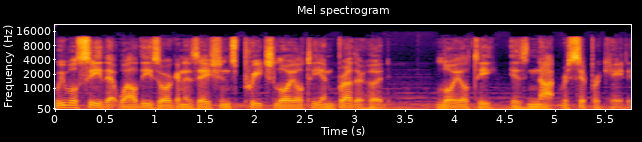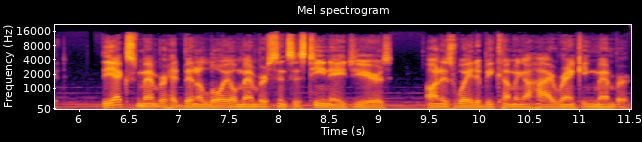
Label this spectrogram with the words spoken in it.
We will see that while these organizations preach loyalty and brotherhood, loyalty is not reciprocated. The ex-member had been a loyal member since his teenage years, on his way to becoming a high-ranking member.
